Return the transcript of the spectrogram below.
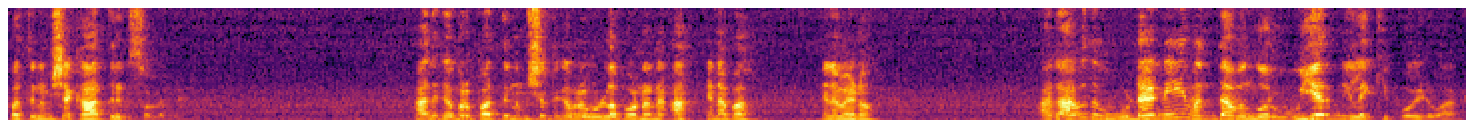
பத்து நிமிஷம் காத்திருக்க சொல்லுங்க. அதுக்கப்புறம் பத்து நிமிஷத்துக்கு அப்புறம் உள்ள போனேன்னா ஆ என்னப்பா? என்ன வேணும்? அதாவது உடனே வந்து அவங்க ஒரு உயர்நிலைக்கு போயிடுவாங்க.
